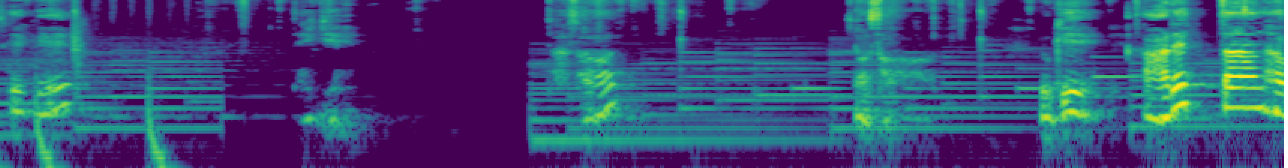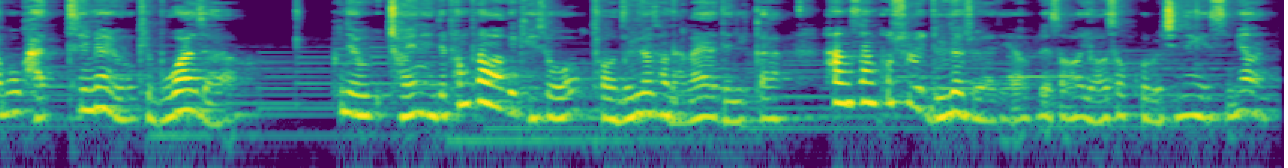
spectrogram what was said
세 개, 네 개, 다섯, 여섯. 여기 아랫단하고 같으면 이렇게 모아져요. 근데 저희는 이제 평평하게 계속 더 늘려서 나가야 되니까 항상 코수를 늘려줘야 돼요. 그래서 여섯 코를 진행했으면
